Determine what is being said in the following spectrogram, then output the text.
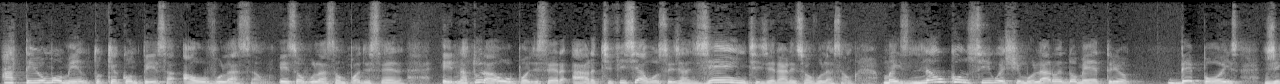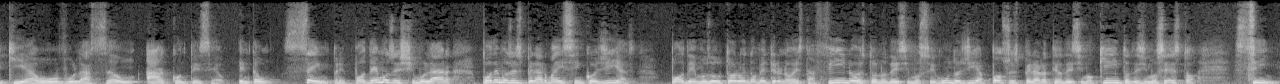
até o momento que aconteça a ovulação. Essa ovulação pode ser eh, natural ou pode ser artificial, ou seja, a gente gerar essa ovulação. Mas não consigo estimular o endométrio depois de que a ovulação aconteceu. Então, sempre podemos estimular, podemos esperar mais cinco dias. Podemos, doutor, o endométrio não está fino, estou no 12 dia, posso esperar até o 15, 16? Sim,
